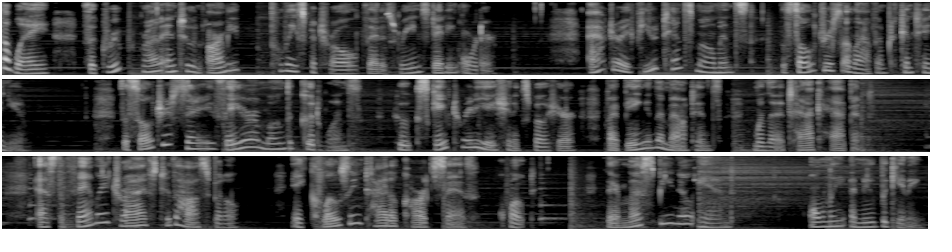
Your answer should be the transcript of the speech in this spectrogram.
the way, the group run into an army police patrol that is reinstating order. After a few tense moments, the soldiers allow them to continue. The soldiers say they are among the good ones who escaped radiation exposure by being in the mountains when the attack happened. As the family drives to the hospital, a closing title card says, quote, There must be no end, only a new beginning.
